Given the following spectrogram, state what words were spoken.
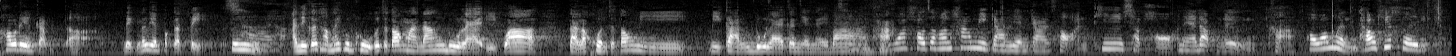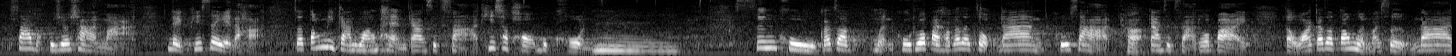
เข้าเรียนกับเอ่อเด็กนักเรียนปกติ ซึ่งใช่ค่ะอันนี้ก็ทำให้คุณครูก็จะต้องมานั่งดูแลอีกว่า แต่ละคนจะต้องมีมีการดูแลกันยังไงบ้างใช่เพค่ะราะว่าเขาจะค่อนข้างมีการเรียนการสอนที่เฉพาะในระดับหนึ่งค่ะเพราะว่าเหมือนเท่าที่เคยทราบจากผู้เชี่ยวชาญมา เด็กพิเศษอะค่ะ จะต้องมีการวางแผนการศึกษาที่เฉพาะบุคคลอืมซึ่งครูก็จะเหมือนครูทั่วไปเขาก็จะจบด้านครุศาสตร์ค่ะการศึกษาทั่วไป แต่ว่าก็จะต้องเหมือนมาเสริมด้าน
